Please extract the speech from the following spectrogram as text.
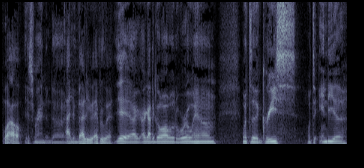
Wow. it's random, dog. Adding value everywhere. yeah, I, I got to go all over the world with him. Went to Greece, went to India,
